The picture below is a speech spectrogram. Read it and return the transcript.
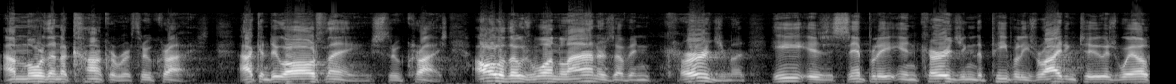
I'm more than a conqueror through Christ. I can do all things through Christ. All of those one liners of encouragement, he is simply encouraging the people he's writing to as well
